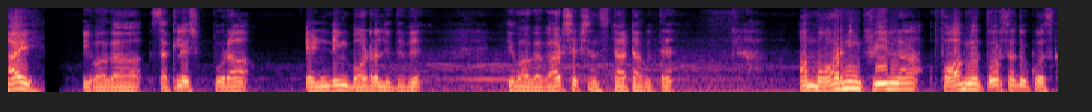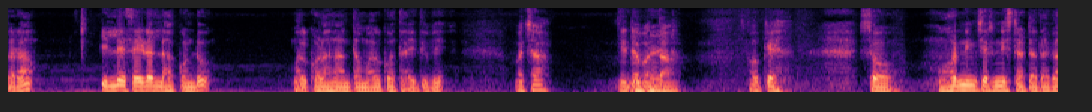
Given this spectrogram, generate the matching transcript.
ಹಾಯ್. ಇವಾಗ ಸಕಲೇಶ್ಪುರ ಎಂಡಿಂಗ್ ಬಾರ್ಡ್ರಲ್ಲಿ ಇದ್ದೀವಿ. ಇವಾಗ ಗಾರ್ಡ್ ಸೆಕ್ಷನ್ ಸ್ಟಾರ್ಟ್ ಆಗುತ್ತೆ. ಆ ಮಾರ್ನಿಂಗ್ ಫೀಲ್ನ ಫಾಗ್ನ ತೋರಿಸೋದಕ್ಕೋಸ್ಕರ ಇಲ್ಲೇ ಸೈಡಲ್ಲಿ ಹಾಕೊಂಡು ಮಲ್ಕೊಳ್ಳೋಣ ಅಂತ ಮಲ್ಕೋತಾ ಇದ್ದೀವಿ. ಮಚ್ಚ ನಿದ್ದೆ ಬಂತ? Okay so morning journey start ಆದಾಗ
